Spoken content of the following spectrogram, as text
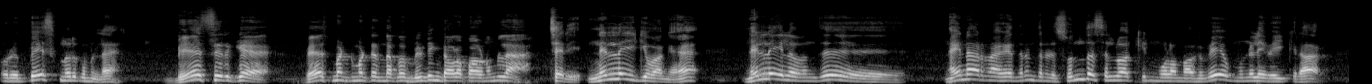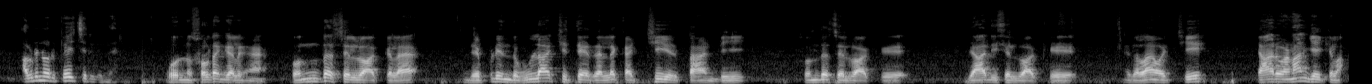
ஒரு பேஸ் ஒன்று இருக்கும்ல? பேஸ் இருக்கே. பேஸ்மெண்ட் மட்டும் இருந்தப்ப பில்டிங் டெவலப் ஆகணும்ல? சரி நெல்லைக்கு வாங்க. நெல்லையில வந்து நயனார் நாகேந்திரன் தன்னுடைய சொந்த செல்வாக்கின் மூலமாகவே முன்னிலை வகிக்கிறார். அப்படின்னு ஒரு பேச்சு இருக்குது. ஒன்று சொல்கிறேன் கேளுங்க. சொந்த செல்வாக்கில் இது எப்படி இந்த உள்ளாட்சி தேர்தலில் கட்சியை தாண்டி சொந்த செல்வாக்கு ஜாதி செல்வாக்கு இதெல்லாம் வச்சு யார் வேணாலும் ஜெயிக்கலாம்.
